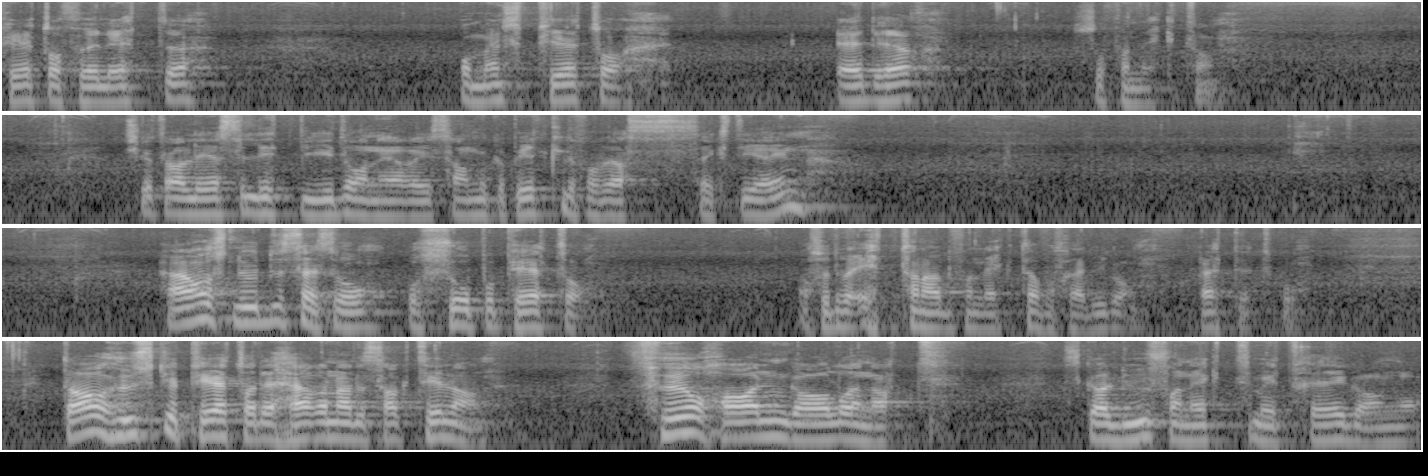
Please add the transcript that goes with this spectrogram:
Peter følger etter. Og mens Peter er der, så fornekter han. Jeg skal ta og lese litt videre nede i samme kapittel, fra vers 61. Herren snudde seg så og så på Peter. Altså Det var ett han hadde fornekta for tredje gang. rett etterpå. Da husket Peter det Herren hadde sagt til ham. Før halen galer en natt skal du fornekte meg tre ganger.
